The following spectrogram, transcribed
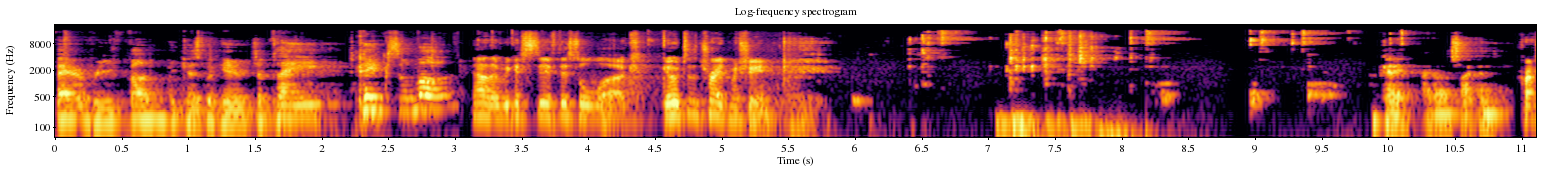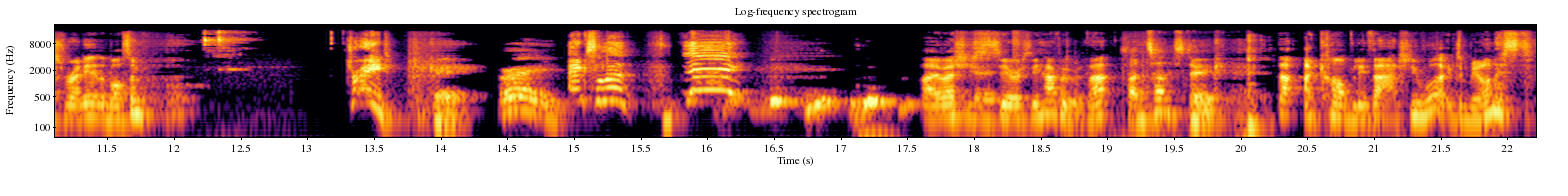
very fun because we're here to play Pixelmon. Now then, we get to see if this will work. Go to the trade machine. Okay, I got a second. Press ready at the bottom. Trade. Okay. Hooray! Excellent. Yay! I'm actually seriously happy with that. Fantastic. That I can't believe that actually worked. To be honest.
